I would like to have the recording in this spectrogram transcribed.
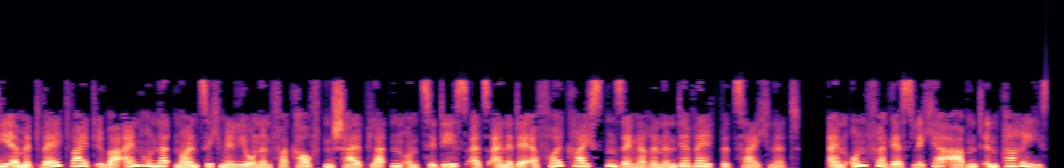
die er mit weltweit über 190 Millionen verkauften Schallplatten und CDs als eine der erfolgreichsten Sängerinnen der Welt bezeichnet. Ein unvergesslicher Abend in Paris.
